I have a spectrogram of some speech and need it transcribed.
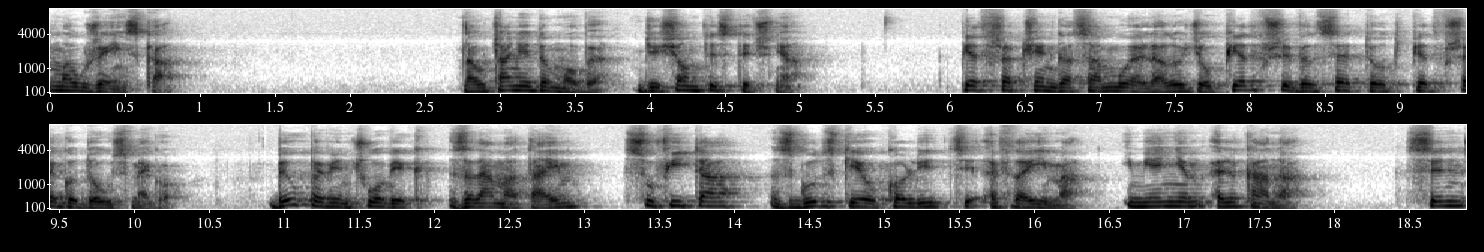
małżeńska. Nauczanie domowe. 10 stycznia. Pierwsza księga Samuela, rozdział pierwszy, wersety od pierwszego do ósmego. Był pewien człowiek z Ramatajm, sufita z górskiej okolicy Efraima, imieniem Elkana, syn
